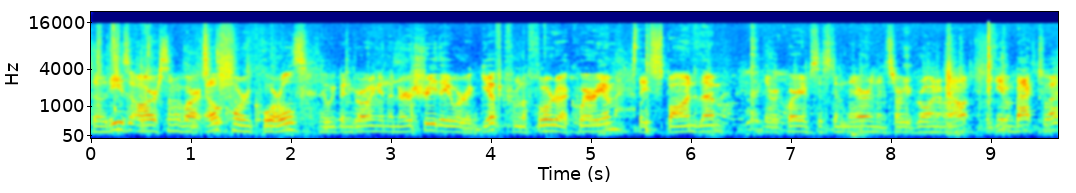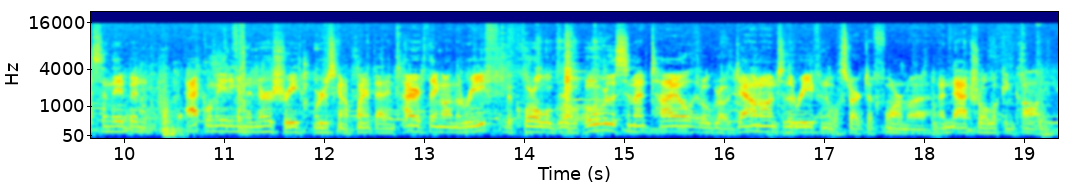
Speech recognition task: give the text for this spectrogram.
So these are some of our elkhorn corals that we've been growing in the nursery. They were a gift from the Florida Aquarium. They spawned them, their aquarium system there, and then started growing them out. They gave them back to us, and they've been acclimating in the nursery. We're just going to plant that entire thing on the reef. The coral will grow over the cement tile, it'll grow down onto the reef, and it will start to form a, a natural looking colony.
